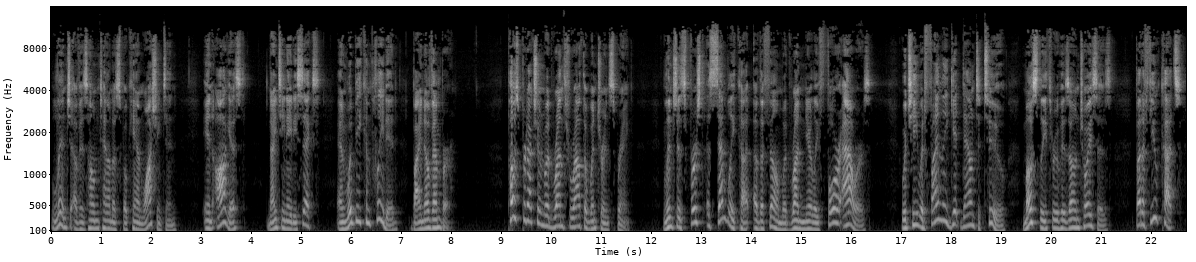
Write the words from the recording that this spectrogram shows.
Lynch of his hometown of Spokane, Washington, in August 1986 and would be completed by November. Post production would run throughout the winter and spring. Lynch's first assembly cut of the film would run nearly four hours, which he would finally get down to two, mostly through his own choices, but a few cuts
